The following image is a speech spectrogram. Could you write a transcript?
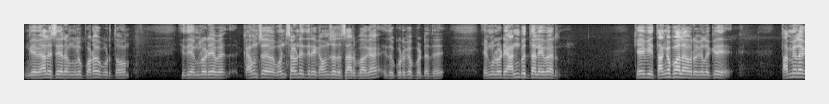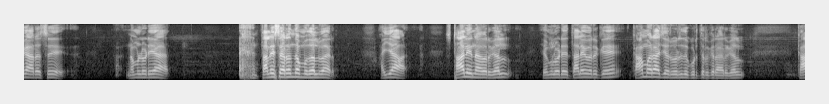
இங்கே வேலை செய்கிறவங்களுக்கு புடவை கொடுத்தோம். இது எங்களுடைய council one seventy three councillor சார்பாக இது கொடுக்கப்பட்டது. எங்களுடைய அன்பு தலைவர் கே வி தங்கபால் அவர்களுக்கு தமிழக அரசு நம்மளுடைய தலை சிறந்த முதல்வர் ஐயா ஸ்டாலின் அவர்கள் எங்களுடைய தலைவருக்கு காமராஜர் விருது கொடுத்துருக்கிறார்கள். கா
